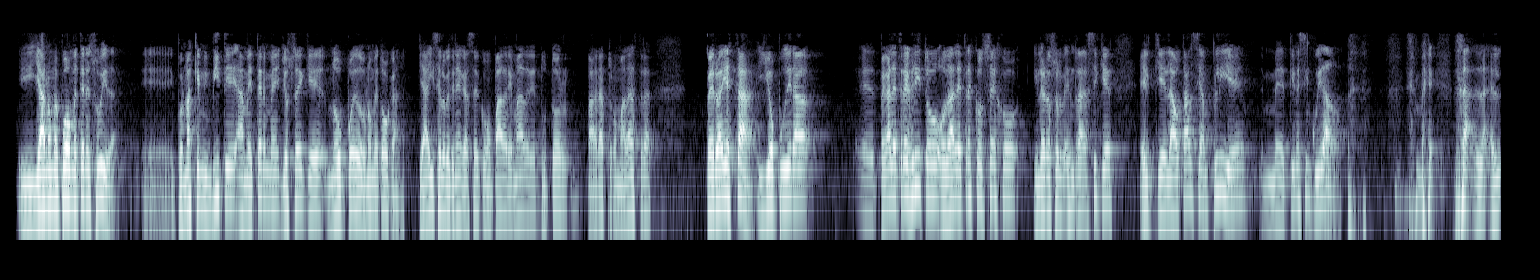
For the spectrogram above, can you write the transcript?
y ya no me puedo meter en su vida. Eh, por más que me invite a meterme, yo sé que no puedo, no me toca. Ya hice lo que tenía que hacer como padre, madre, tutor, padrastro, madrastra. Pero ahí está. Y yo pudiera eh, pegarle tres gritos o darle tres consejos y le resolver. Así que el que la OTAN se amplíe me tiene sin cuidado. la,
